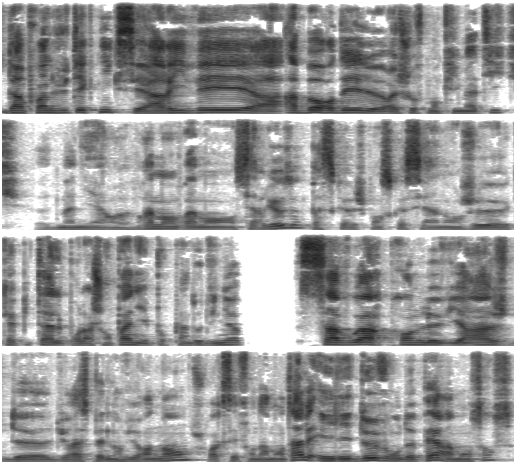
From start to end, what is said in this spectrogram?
D'un point de vue technique, c'est arriver à aborder le réchauffement climatique euh, de manière euh, vraiment vraiment sérieuse, parce que je pense que c'est un enjeu capital pour la Champagne et pour plein d'autres vignobles. Savoir prendre le virage du respect de l'environnement, je crois que c'est fondamental, et les deux vont de pair à mon sens.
